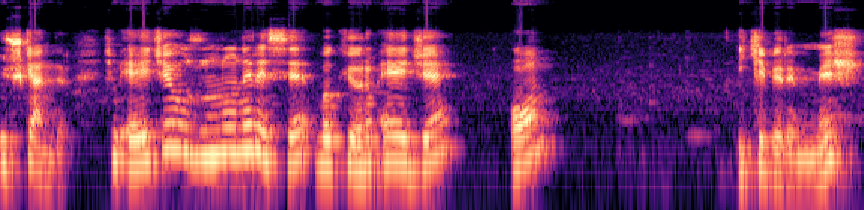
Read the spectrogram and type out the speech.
üçgendir. Şimdi EC uzunluğu neresi? Bakıyorum EC 10 2 birimmiş.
